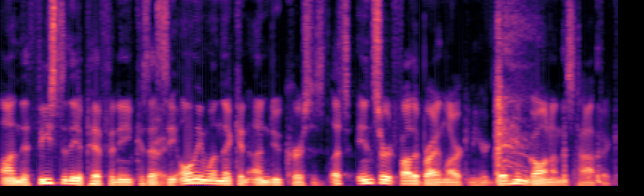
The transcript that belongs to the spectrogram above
on the Feast of the Epiphany because that's Right. the only one that can undo curses. Let's insert Father Brian Larkin here. Get him going on this topic.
